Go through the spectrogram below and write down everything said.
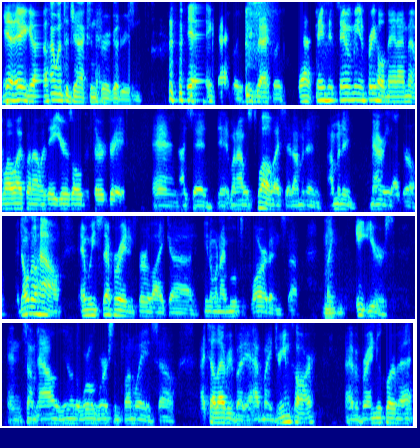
Yeah, there you go. I went to Jackson for a good reason. Yeah, exactly, exactly. Yeah, same same with me in Freehold, man. I met my wife when I was eight years old in third grade, and I said when I was twelve, I said I'm gonna I'm gonna marry that girl. I don't know how. And we separated for like, uh, you know, when I moved to Florida and stuff, mm-hmm. like eight years. And somehow, you know, the world works in fun ways. So I tell everybody I have my dream car, I have a brand new Corvette,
